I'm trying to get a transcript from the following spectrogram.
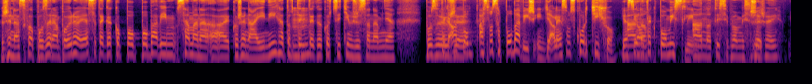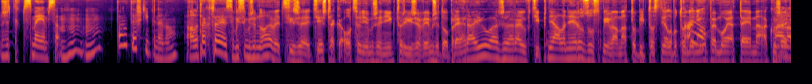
že na schvál pozerám po iného, ja sa tak ako po, pobavím sama na, akože na iných a to vtedy mm-hmm. tak ako cítim, že sa na mňa pozerajú, Tak, že... po, aspoň sa pobavíš inde, ale ja som skôr ticho. Ja si Áno. len tak pomyslím. Áno, ty si pomyslíš, že, že... že smejem sa. Mhm, mhm. To, to je vtipné, no. Ale takto je, ja si myslím, že mnohé veci, že tiež tak ocením, že niektorí, že viem, že dobre hrajú a že hrajú vtipne, ale nerozosmievam ma to bytostne, lebo to není úplne moja téma, akože Áno.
